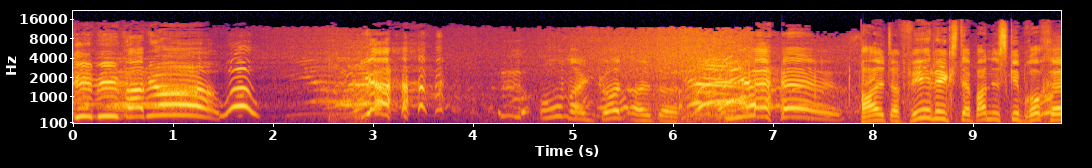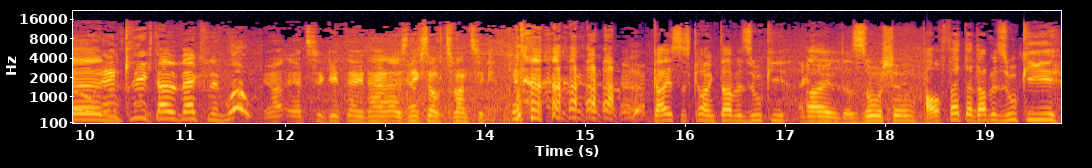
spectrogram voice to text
gib ihm Fabio! Woo! Ja! Oh mein Gott, Alter. Yes! Alter, Felix, der Bann ist gebrochen. Endlich Double Backflip. Woo! Ja, jetzt geht er als nächstes auf 20. Geisteskrank Double Suki. Alter, so schön. Auch fetter Double Suki.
